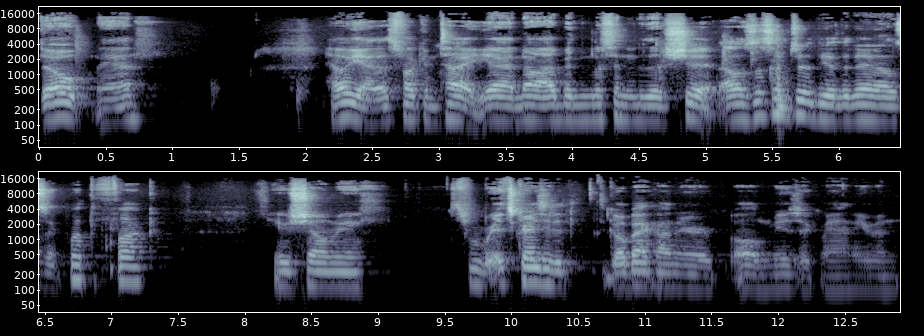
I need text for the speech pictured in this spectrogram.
Dope, man. Hell yeah, that's fucking tight. Yeah, no, I've been listening to this shit. I was listening to it the other day and I was like, what the fuck? He was showing me. It's, it's crazy to go back on your old music, man, even.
